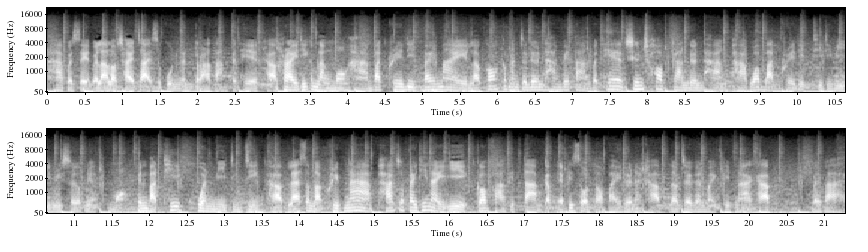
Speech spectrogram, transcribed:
2.5%เวลาเราใช้จ่ายสกุลเงินตราต่างประเทศครับ ใครที่กำลังมองหาบัตรเครดิตใบใหม่ แล้วก็กำลังจะเดินทางไปต่างประเทศ ชื่นชอบการเดินทางพากว่าบัตรเครดิต TTB Reserve เนี่ยเหมาะเป็นบัตรที่ควรมีจริง ๆ ครับ และสำหรับคลิปหน้าพักจะไปที่ไหนอีก ก็ฝากติดตามกับเอพิโซดต่อไปด้วยนะครับแล้วเจอกันใหม่คลิปหน้าครับบ๊ายบาย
